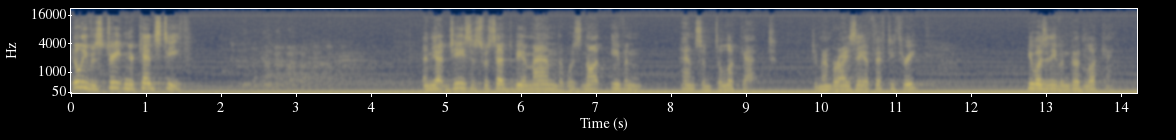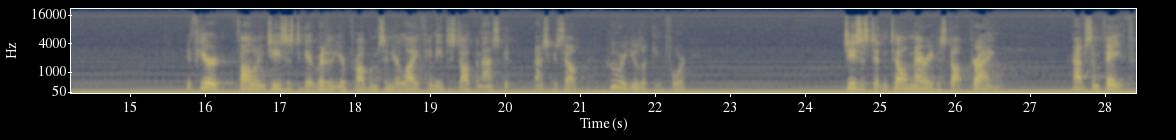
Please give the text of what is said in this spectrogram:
It'll even straighten your kids' teeth. And yet, Jesus was said to be a man that was not even handsome to look at. Do you remember Isaiah 53? He wasn't even good looking. If you're following Jesus to get rid of your problems in your life, you need to stop and ask, it, ask yourself, who are you looking for? Jesus didn't tell Mary to stop crying, have some faith.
